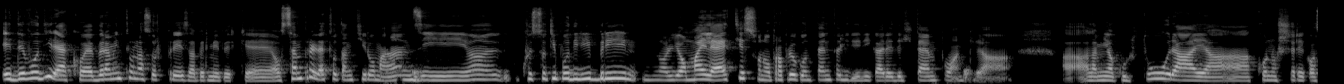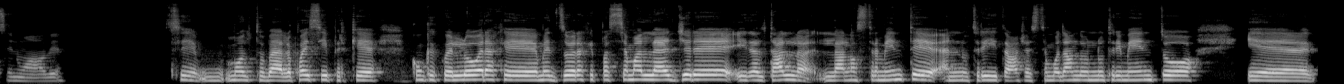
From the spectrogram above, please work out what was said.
e devo dire, ecco, è veramente una sorpresa per me perché ho sempre letto tanti Sì. romanzi, uhm, questo tipo di libri non li ho mai letti e sono proprio contenta di dedicare del tempo anche a alla mia cultura e a conoscere cose nuove. Sì, molto bello. Poi sì, perché comunque quell'ora che mezz'ora che passiamo a leggere, in realtà l la nostra mente è nutrita, cioè stiamo dando un nutrimento, che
